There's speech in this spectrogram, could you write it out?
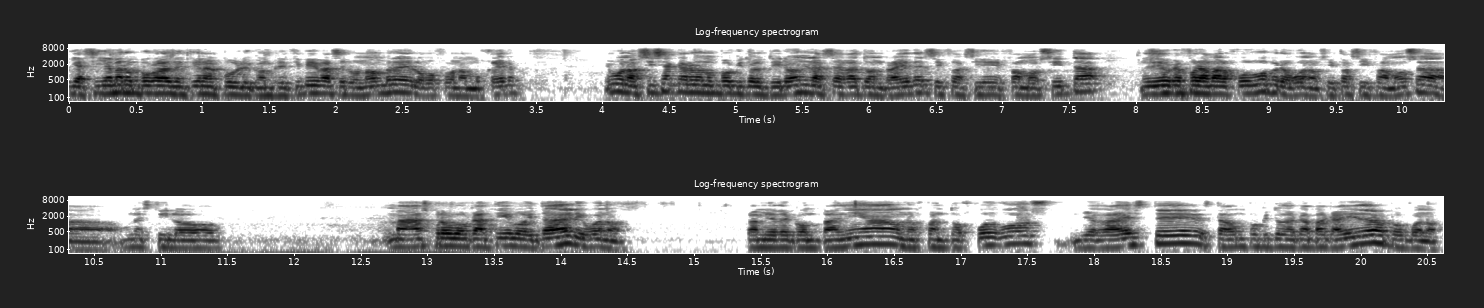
y así llamar un poco la atención al público. En principio iba a ser un hombre, luego fue una mujer. Y bueno, así sacaron un poquito el tirón. La saga Tomb Raider se hizo así famosita. No digo que fuera mal juego, pero bueno, se hizo así famosa. Un estilo más provocativo y tal. Y bueno, cambio de compañía, unos cuantos juegos. Llega este, está un poquito de capa caída. Pues bueno,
